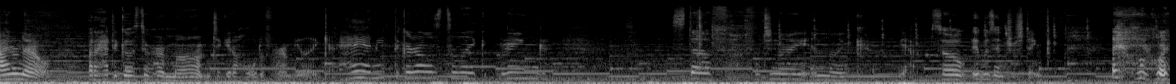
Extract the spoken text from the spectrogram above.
I don't know. But I had to go through her mom to get a hold of her and be like, hey, I need the girls to like bring stuff for tonight. And like, yeah. So it was interesting. Anyways.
